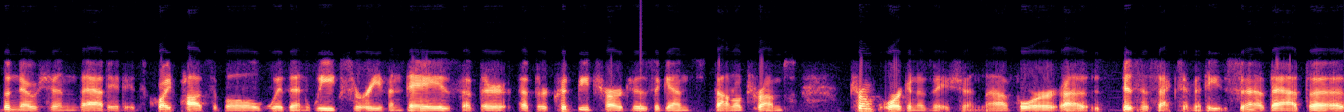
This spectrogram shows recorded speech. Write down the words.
the notion that it, it's quite possible within weeks or even days that there that there could be charges against Donald Trump's Trump Organization uh, for uh, business activities uh, that, uh,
